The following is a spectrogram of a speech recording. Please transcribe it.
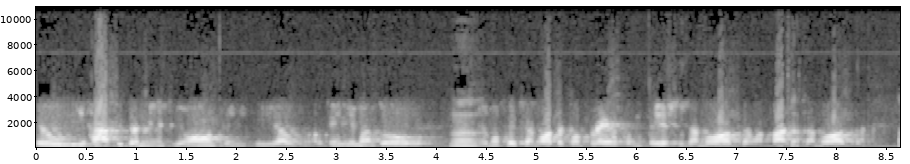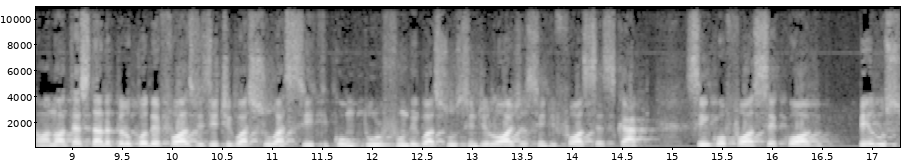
Eu li rapidamente ontem e alguém me mandou, ah. eu não sei se a nota completa, um texto da nota, uma parte tá. da nota. Não, a nota é assinada pelo Codefós, Visite Iguaçu, Acif, Contur, Fundo Iguaçu, Lojas, Sindifós, Sescap, Sincofós, Secov, pelos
